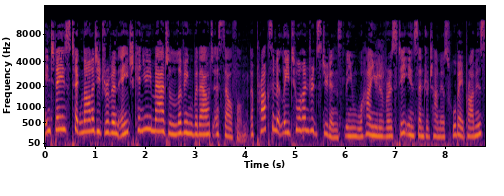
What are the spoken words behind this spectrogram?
In today's technology driven age, can you imagine living without a cell phone? Approximately 200 students in Wuhan University in central China's Hubei province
